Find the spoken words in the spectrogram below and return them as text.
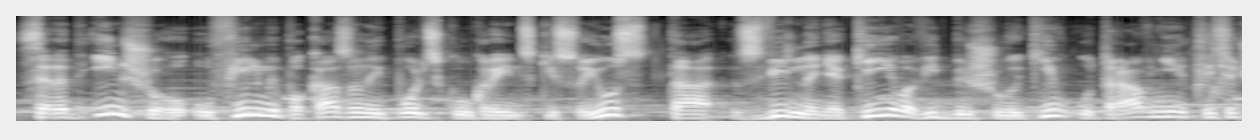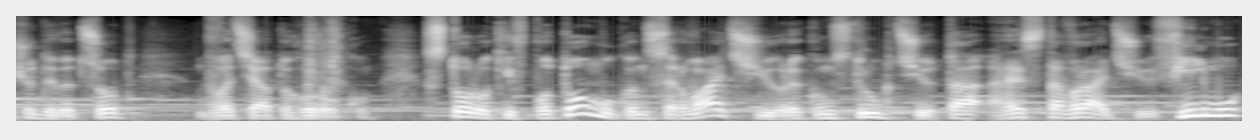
Серед іншого у фільмі показаний польсько-український союз та звільнення Києва від більшовиків у травні 1920 року. Сто років по тому консервацію, реконструкцію та реставрацію фільму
